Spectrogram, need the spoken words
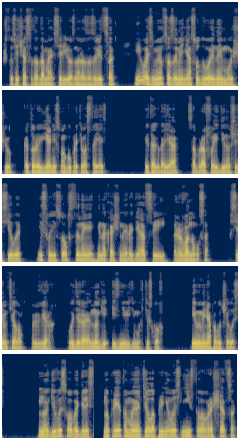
что сейчас эта дама серьезно разозлится и возьмется за меня с удвоенной мощью, которой я не смогу противостоять. И тогда я, собрав воедино все силы, и свои собственные, и накачанные радиацией, рванулся. Всем телом, вверх, выдирая ноги из невидимых тисков. И у меня получилось. Ноги высвободились, но при этом мое тело принялось неистово вращаться,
